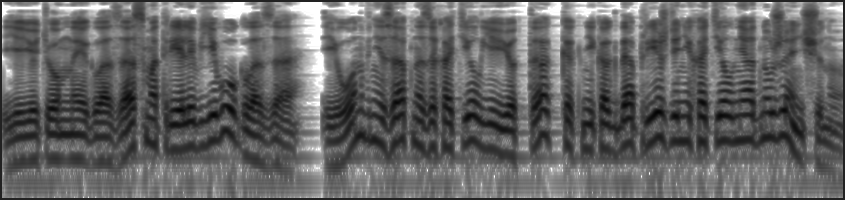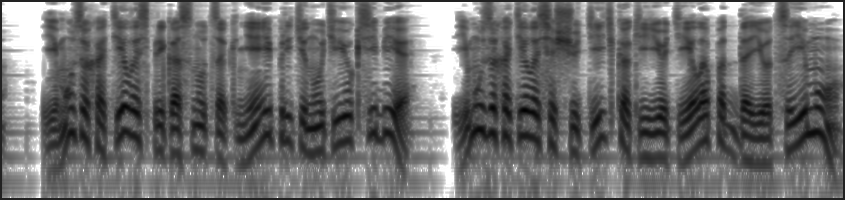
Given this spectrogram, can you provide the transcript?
Ее темные глаза смотрели в его глаза, и он внезапно захотел ее так, как никогда прежде не хотел ни одну женщину. Ему захотелось прикоснуться к ней и притянуть ее к себе. Ему захотелось ощутить, как ее тело поддается ему.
